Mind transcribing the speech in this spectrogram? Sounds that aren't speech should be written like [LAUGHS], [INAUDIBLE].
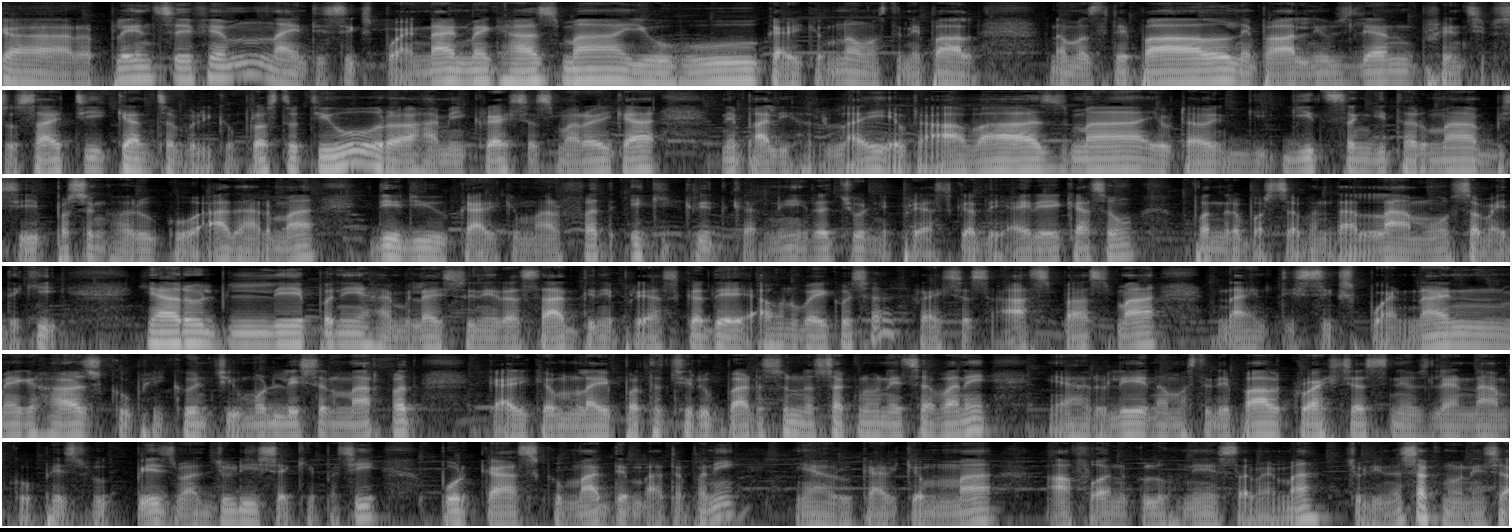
नमस्कार। Plains FM ninety six point nine मेघाजमा यो हो कार्यक्रम। Namaste Nepal. Namaste Nepal. Nepal New Zealand friendship society क्यान्चबरीको प्रस्तुति हो र हामी क्राइसिसमा रहेका नेपालीहरूलाई एउटा आवाजमा एउटा गीत सङ्गीतहरूमा विषय प्रसङ्गहरूको आधारमा रेडियो कार्यक्रम मार्फत एकीकृत गर्ने र जोड्ने प्रयास गर्दै आइरहेका छौँ पन्ध्र वर्षभन्दा लामो समयदेखि। यहाँहरूले पनि हामीलाई सुनेर साथ दिने प्रयास गर्दै आउनुभएको छ। क्राइसिस आसपासमा नाइन्टी सिक्स पोइन्ट नाइन मेगाहर्जको फ्रिक्वेन्सी मोडुलेसन मार्फत कार्यक्रमलाई प्रत्यक्ष रूपबाट सुन्न सक्नुहुनेछ भने यहाँहरूले नमस्ते नेपाल क्राइस्टर्स न्युजिल्यान्ड नामको फेसबुक पेजमा जोडिसकेपछि पोडकास्टको माध्यमबाट पनि यहाँहरू कार्यक्रममा आफू अनुकूल हुने समयमा जोडिन सक्नुहुनेछ।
